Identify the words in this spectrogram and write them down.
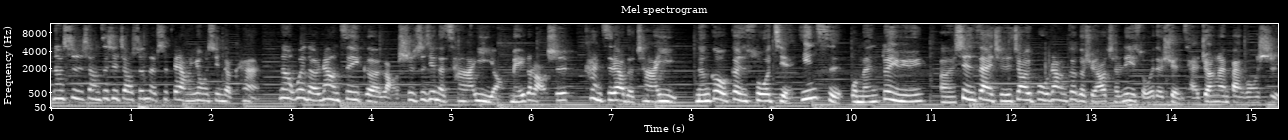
那事实上，这些教真的是非常用心的看。那为了让这个老师之间的差异哦，每一个老师看资料的差异能够更缩减，因此我们对于呃现在其实教育部让各个学校成立所谓的选材专案办公室。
